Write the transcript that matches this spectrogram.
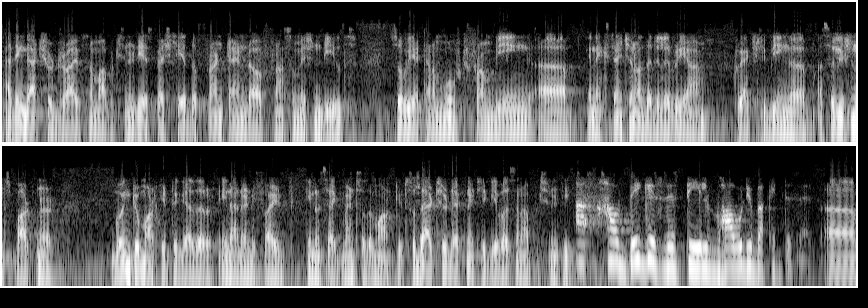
I think that should drive some opportunity, especially at the front end of transformation deals. So we are kind of moved from being uh, an extension of the delivery arm to actually being a, a solutions partner going to market together in identified you know segments of the market. So that should definitely give us an opportunity. Uh, how big is this deal? How would you bucket this as? Uh,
